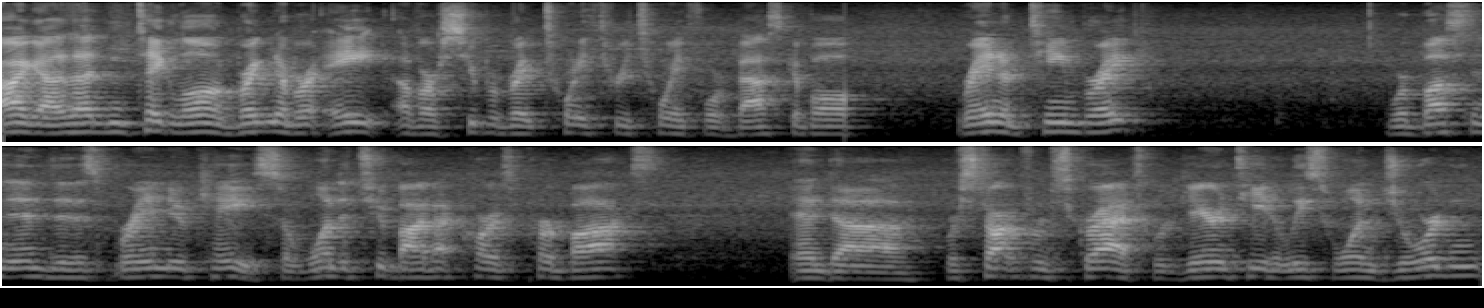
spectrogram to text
All right, guys, that didn't take long. Break number eight of our Super Break 23-24 basketball. Random team break. We're busting into this brand new case. So one to two buyback cards per box. And uh, we're starting from scratch. We're guaranteed at least one Jordan,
